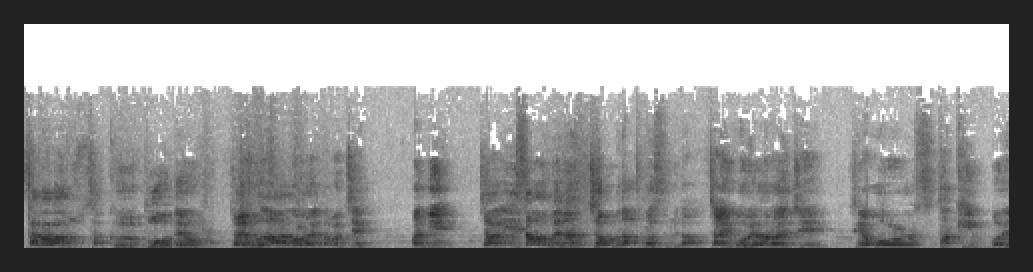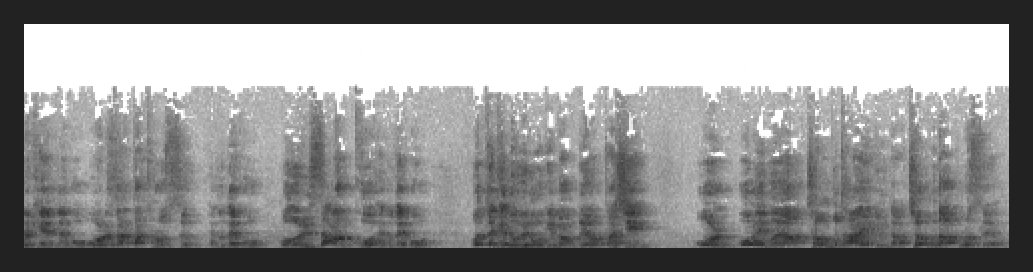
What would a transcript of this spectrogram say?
사각함수 사- 그 부호인데요. 자 이거는 하나 넣으라 했다. 맞지? 맞니? 자, 1 싸우면은 전부 다 플러스입니다. 자, 이거 외워라 했지? 그냥 올 스타킹 뭐 이렇게 해도 되고 올 산타크로스 해도 되고 뭐 얼싸 안고 해도 되고 어떻게든 외우기만 하면 돼요. 다시 올, 올이 뭐야? 전부 다 얘기입니다. 전부 다 플러스예요.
